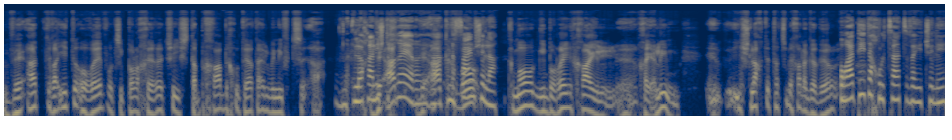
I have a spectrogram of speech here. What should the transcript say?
ואת ראית עורב או ציפור אחרת שהסתבכה בחוטי התיל ונפצעה. היא לא יכלה להשתחרר, הכנפיים שלה. כמו גיבורי חיל, אה, חיילים, אה, השלכת את עצמך לגדר. הורדתי את החולצה הצבאית שלי,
